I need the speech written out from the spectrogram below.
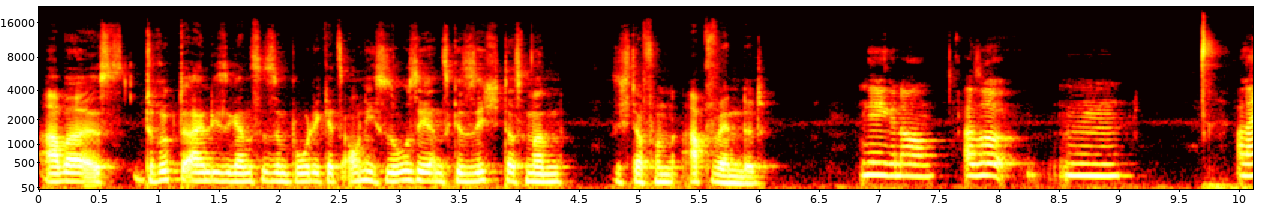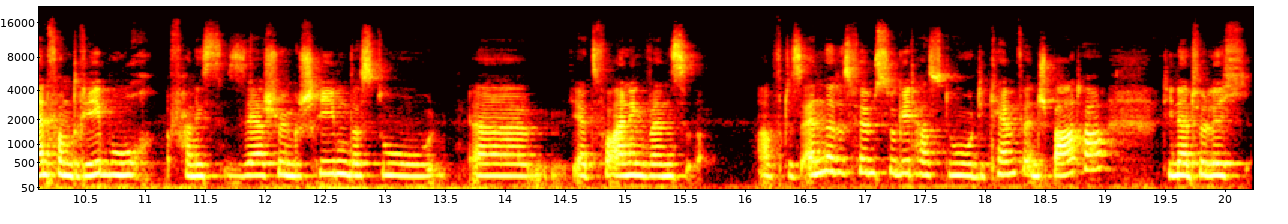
aber es drückt einem diese ganze Symbolik jetzt auch nicht so sehr ins Gesicht, dass man sich davon abwendet. Nee, genau. Also mh, mm, allein vom Drehbuch fand ich es sehr schön geschrieben, dass du äh, jetzt vor allen Dingen, wenn es auf das Ende des Films zugeht, hast du die Kämpfe in Sparta, die natürlich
